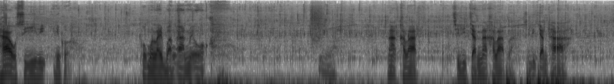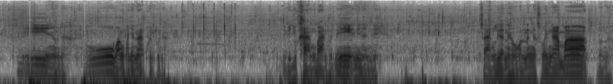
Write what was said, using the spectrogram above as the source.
เท้าสีลินี่ก็พวกมาลัยบางอ่านไม่ออกนาคราชสิริจันนาคราชวะสิริจันทาเอ้นั่นะโอ้วังพญานาคคุณพุ่นนะนี่ก็อยู่ข้างบ้านเพิ่นนี้นี่นั่นดิ สร้างเรือนในหอนังสวยงามมากดูนะ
